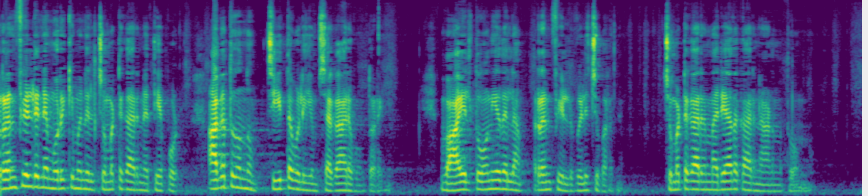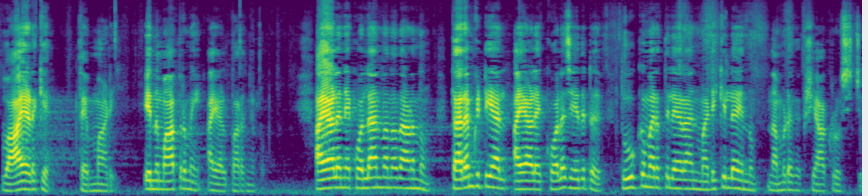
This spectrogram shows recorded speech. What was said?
റൺഫീൽഡിന്റെ മുറിക്ക് മുന്നിൽ ചുമട്ടുകാരനെത്തിയപ്പോൾ അകത്തുനിന്നും ചീത്തവിളിയും ശകാരവും തുടങ്ങി. വായിൽ തോന്നിയതെല്ലാം റൺഫീൽഡ് വിളിച്ചു പറഞ്ഞു. ചുമട്ടുകാരൻ മര്യാദക്കാരനാണെന്ന് തോന്നുന്നു. വായടയ്ക്ക് തെമ്മാടി എന്ന് മാത്രമേ അയാൾ പറഞ്ഞുള്ളൂ. അയാൾ എന്നെ കൊല്ലാൻ വന്നതാണെന്നും തരം കിട്ടിയാൽ അയാളെ കൊല ചെയ്തിട്ട് തൂക്കുമരത്തിലേറാൻ മടിക്കില്ല എന്നും നമ്മുടെ കക്ഷി ആക്രോശിച്ചു.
